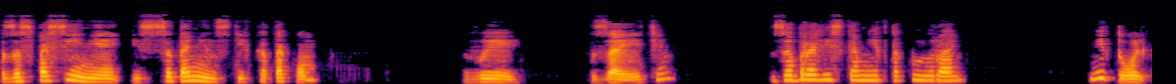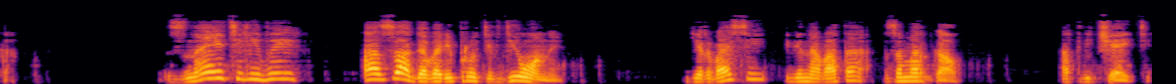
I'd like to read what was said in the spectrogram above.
за спасение из сатанинских катакомб. Вы за этим забрались ко мне в такую рань? Не только. Знаете ли вы о заговоре против Дионы? Гервасий виновато заморгал. Отвечайте.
